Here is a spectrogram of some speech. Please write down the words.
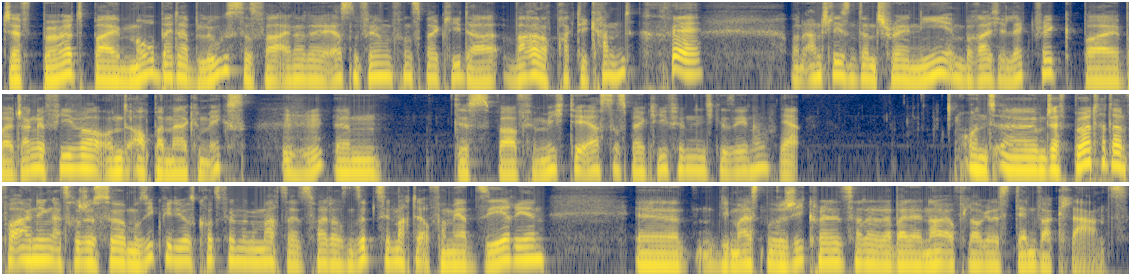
Jeff Bird bei Mo Better Blues, das war einer der ersten Filme von Spike Lee, da war er noch Praktikant und anschließend dann Trainee im Bereich Electric bei, bei Jungle Fever und auch bei Malcolm X. mhm. Ähm, das war für mich der erste Spike Lee-Film, den ich gesehen habe. Ja. Und ähm, Jeff Bird hat dann vor allen Dingen als Regisseur Musikvideos, Kurzfilme gemacht. Seit 2017 macht er auch vermehrt Serien. Äh, die meisten Regie-Credits hat er dabei der Neuauflage des Denver Clans.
